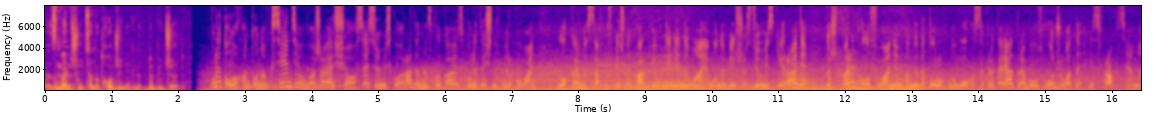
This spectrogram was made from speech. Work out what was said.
зменшується надходження до бюджету. Політолог Антон Авксєнтів вважає, що сесію міської ради не скликають з політичних міркувань. Блок Кернеса Успішний Харків нині немає монобільшості у міській раді. Тож перед голосуванням кандидатуру нового секретаря треба узгоджувати із фракціями.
